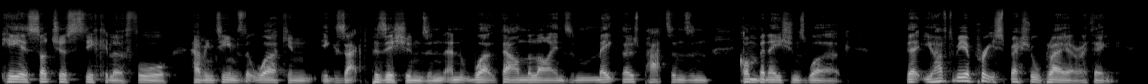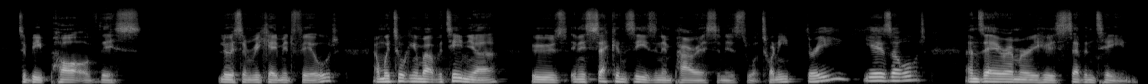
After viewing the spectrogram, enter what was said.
he is such a stickler for having teams that work in exact positions and, and work down the lines and make those patterns and combinations work that you have to be a pretty special player, I think, to be part of this Luis Enrique midfield. And we're talking about Vitinha, who's in his second season in Paris and is what 23 years old, and Zaire Emery, who is 17,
